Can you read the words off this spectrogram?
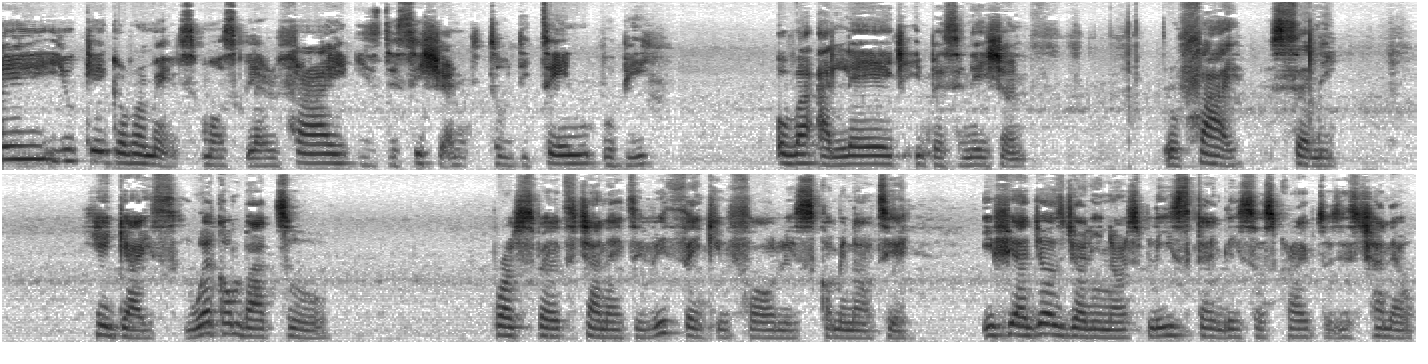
Why UK government must clarify its decision to detain Obi over alleged impersonation. Rufai Oseni. Hey guys, welcome back to Prospect Channel TV. Thank you for always coming out here. If you are just joining us, please kindly subscribe to this channel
